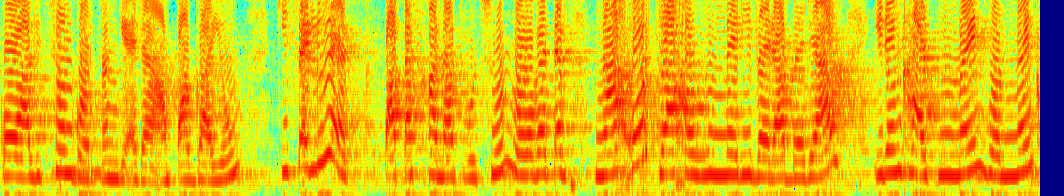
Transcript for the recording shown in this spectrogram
կոալիցիոն գործընկերը անպագայում կիսելու է պատասխանատվություն, որովհետև նախորդ ձախողումների վերաբերյալ իրենք հայտնում էին, որ մենք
